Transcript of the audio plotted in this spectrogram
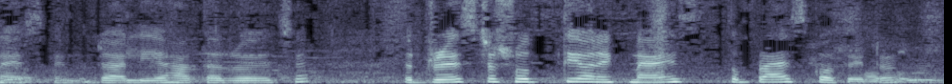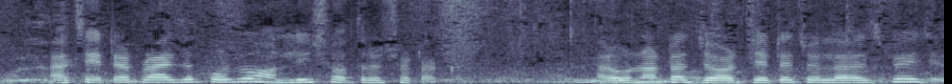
নাইস কিন্তু ডালিয়া হাতা রয়েছে। তো ড্রেসটা সত্যি অনেক নাইস তো প্রাইস কত এটা আচ্ছা এটার প্রাইসে পড়বে অনলি সতেরোশো টাকা। আর ওনাটা জর্জেটে চলে আসবে এই যে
